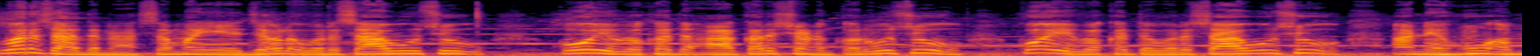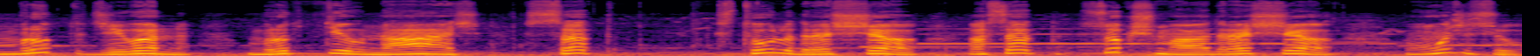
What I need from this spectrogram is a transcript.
વરસાદના સમયે જળ વરસાવું છું. કોઈ વખત આકર્ષણ કરું છું. કોઈ વખત વરસાવું છું. અને હું અમૃત જીવન, મૃત્યુ નાશ, સત, સ્થૂલ દ્રશ્ય, અસત, સૂક્ષ્મ દ્રશ્ય હું જ છું.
